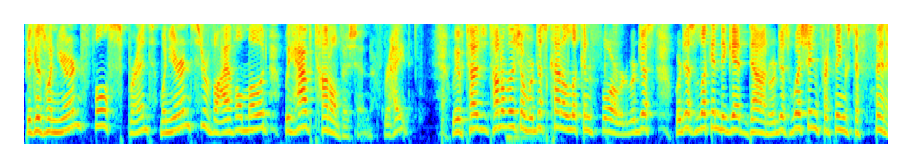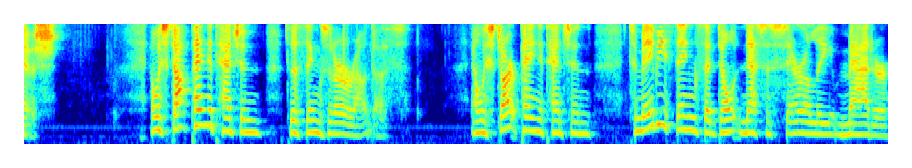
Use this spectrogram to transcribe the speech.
Because when you're in full sprint, when you're in survival mode, we have tunnel vision, right? We have tunnel vision. We're just kind of looking forward. We're just we're just looking to get done. We're just wishing for things to finish. And we stop paying attention to the things that are around us. And we start paying attention to maybe things that don't necessarily matter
